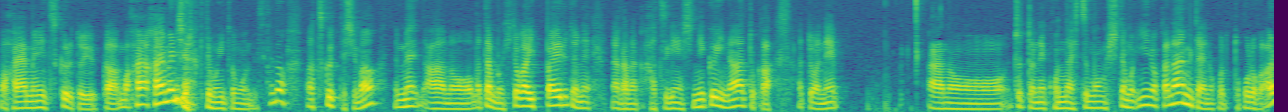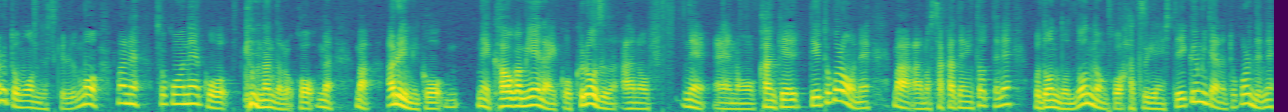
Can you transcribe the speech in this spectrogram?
まあ、早めに作るというか、まあ、早めにじゃなくてもいいと思うんですけど、まあ、作ってしまう、ねあのまあ、多分人がいっぱいいるとねなかなか発言しにくいなとかあとはねあのちょっとねこんな質問してもいいのかなみたいなところがあると思うんですけれども、まあね、そこをねこう なんだろうこう、まあ、ある意味こう、ね、顔が見えないこうクローズあの、ね、あの関係っていうところをね、まあ、あの逆手にとってねこうどんどんどんどんこう発言していくみたいなところでね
